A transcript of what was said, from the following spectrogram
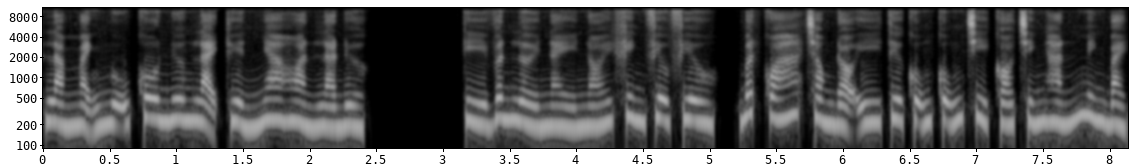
làm mạnh ngũ cô nương lại thuyền nha hoàn là được. Kỳ vân lời này nói khinh phiêu phiêu, bất quá trong đỏ ý tư cũng cũng chỉ có chính hắn minh bạch.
